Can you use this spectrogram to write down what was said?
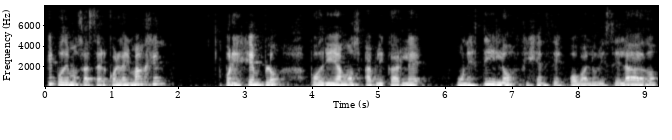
¿Qué podemos hacer con la imagen? Por ejemplo, podríamos aplicarle un estilo, fíjense, óvalo biselado,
